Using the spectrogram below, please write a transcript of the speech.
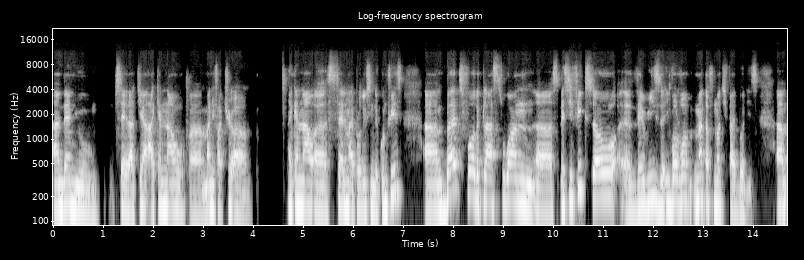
and then you say that yeah, I can now uh, manufacture. Uh, I can now uh, sell my products in the countries. Um, but for the class one uh, specific, so uh, there is the involvement of notified bodies. Um,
